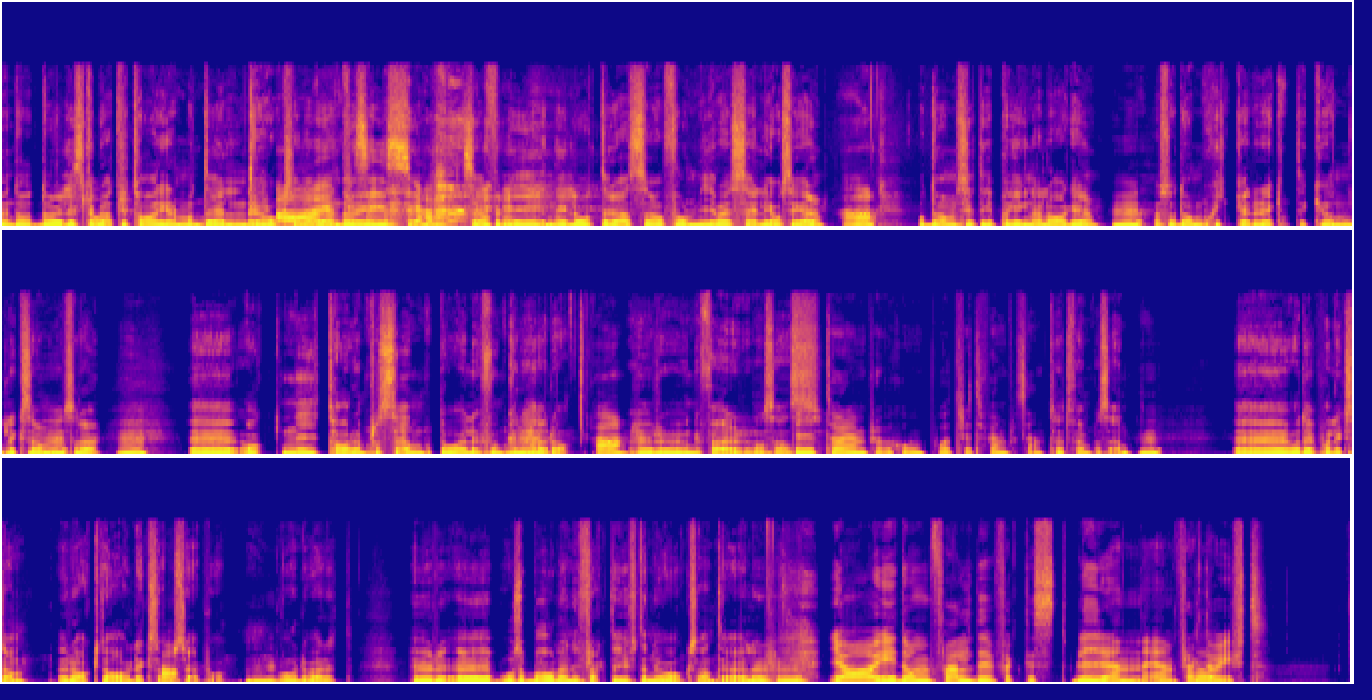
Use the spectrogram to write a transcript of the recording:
Men då, då är det lika bra att vi tar er modell nu också. när vi ändå precis. Ja. Så här, för ni, ni låter alltså formgivare sälja hos er. Ja. Och de sitter på egna lager. Mm. Alltså de skickar direkt till kund. Liksom, sådär. Mm. Eh, och ni tar en procent då, eller hur funkar det här då? Ja. Hur ungefär någonstans? Vi tar en provision på 35 procent. 35 procent. Mm. Eh, och det är på liksom rakt av liksom, Ja. så här på mm, ordervärdet. Hur, eh, och så behåller ni fraktavgiften nu också antar jag? Eller hur? Ja, i de fall det faktiskt blir en, en fraktavgift.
